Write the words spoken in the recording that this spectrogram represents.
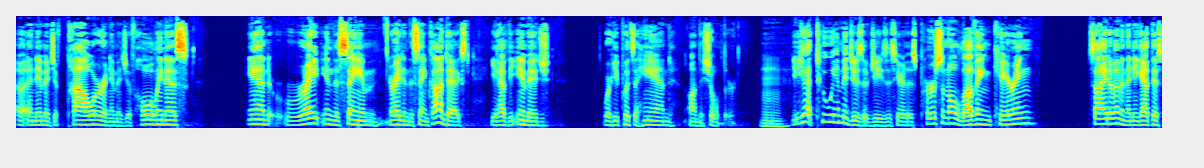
uh, an image of power, an image of holiness. And right in the same, right in the same context, you have the image where he puts a hand on the shoulder. Mm. You got two images of Jesus here this personal, loving, caring side of him, and then you got this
